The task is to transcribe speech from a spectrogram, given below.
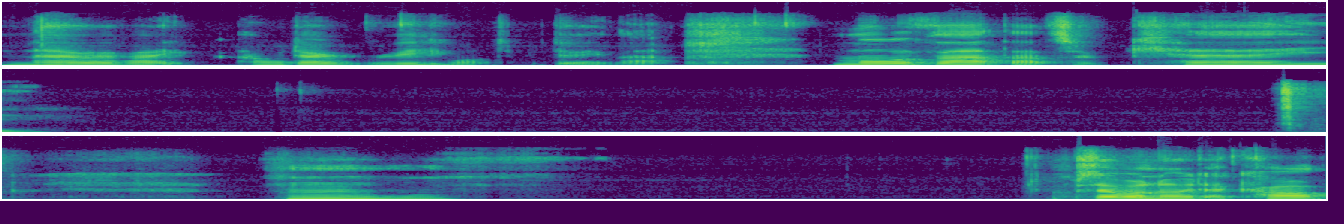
know if I... I don't really want to be doing that. More of that, that's okay. Hmm. I'm so annoyed I can't...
